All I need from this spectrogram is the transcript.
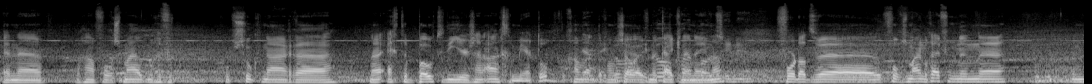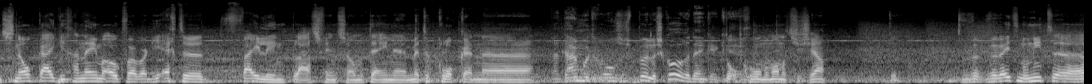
En eh, we gaan volgens mij ook nog even op zoek naar, eh, naar echte boten die hier zijn aangemeerd, toch? Daar gaan we, Ja, daar ik gaan we wil zo even een kijkje naar nemen. Voordat we volgens mij nog even een, eh, een snel kijkje gaan nemen, ook waar, waar die echte veiling plaatsvindt zometeen eh, met de klok en... eh, Nou, daar moeten we onze spullen scoren, denk ik. de opgewonden mannetjes, ja. We, we weten nog niet eh,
